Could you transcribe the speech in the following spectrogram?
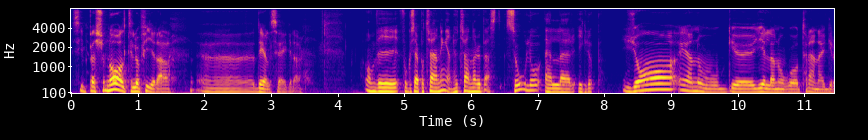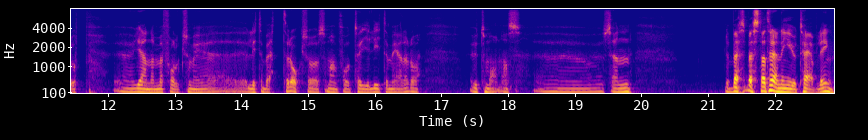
sin personal till att fira eh, delsegrar. Om vi fokuserar på träningen, hur tränar du bäst? Solo eller i grupp? Jag är nog, eh, gillar nog att träna i grupp. Gärna med folk som är lite bättre också, så man får ta i lite mera då utmanas. Eh, sen... Det bästa träning är ju tävling.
